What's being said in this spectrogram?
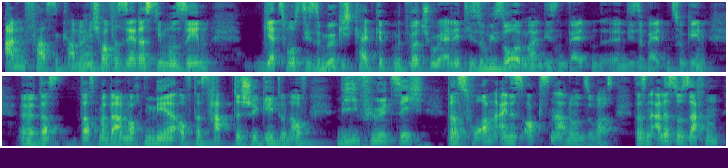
anfassen kann. Und ich hoffe sehr, dass die Museen, jetzt wo es diese Möglichkeit gibt, mit Virtual Reality sowieso immer in diesen Welten, in diese Welten zu gehen, äh, dass, dass man da noch mehr auf das Haptische geht und auf, wie fühlt sich das Horn eines Ochsen an und sowas. Das sind alles so Sachen,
